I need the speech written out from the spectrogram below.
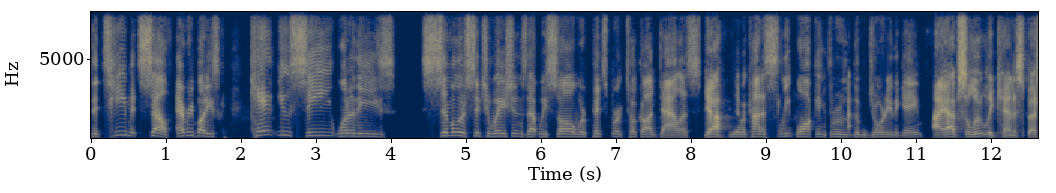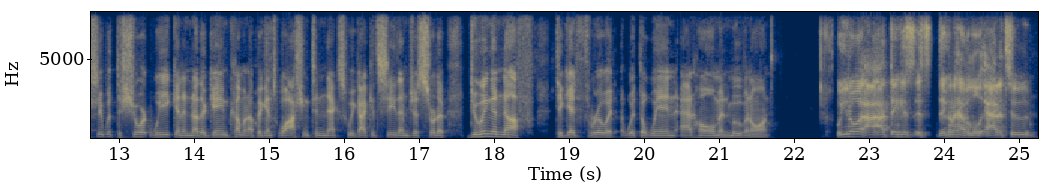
the team itself, everybody's. Can't you see one of these similar situations that we saw where Pittsburgh took on Dallas? Yeah, And they were kind of sleepwalking through the majority of the game. I absolutely can, especially with the short week and another game coming up against Washington next week. I could see them just sort of doing enough to get through it with the win at home and moving on. Well, you know what? I, I think it's it's they're gonna have a little attitude,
